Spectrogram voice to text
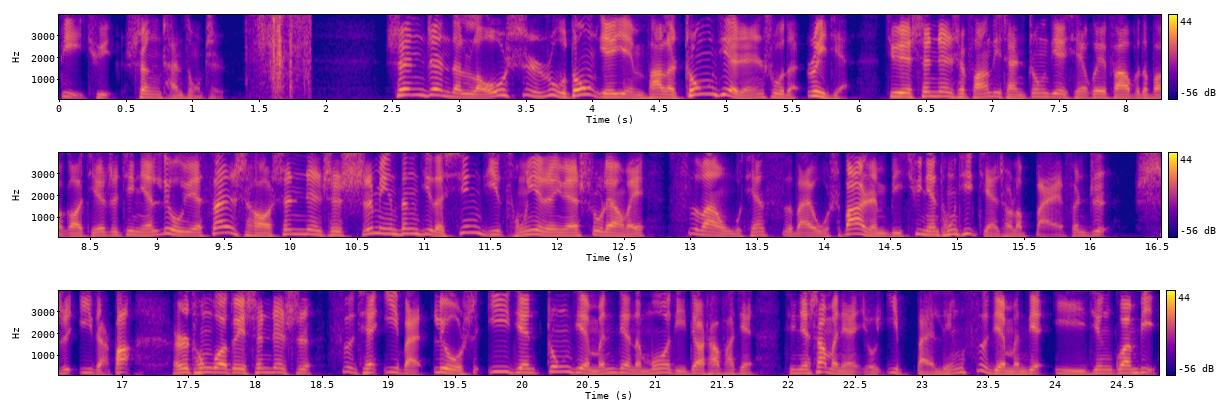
地区生产总值。深圳的楼市入冬也引发了中介人数的锐减。据深圳市房地产中介协会发布的报告，截至今年六月三十号，深圳市实名登记的星级从业人员数量为四万五千四百五十八人，比去年同期减少了百分之十一点八。而通过对深圳市四千一百六十一间中介门店的摸底调查发现，今年上半年有一百零四间门店已经关闭，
